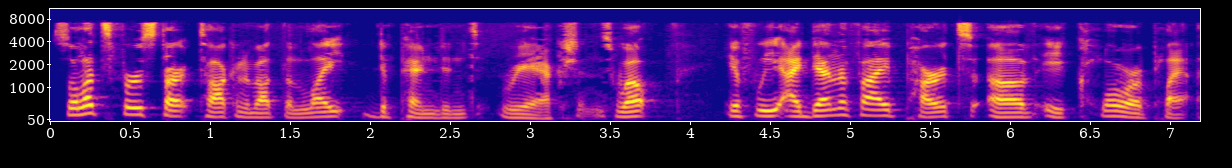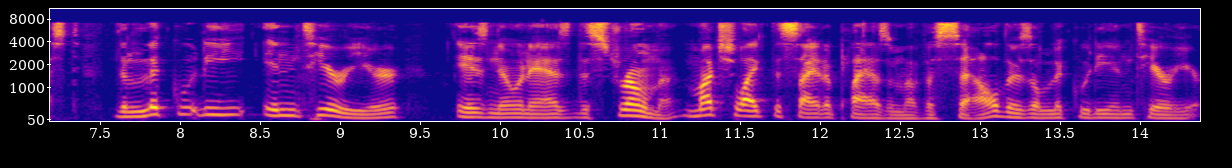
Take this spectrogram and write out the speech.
So let's first start talking about the light-dependent reactions. Well, if we identify parts of a chloroplast, the liquidy interior is known as the stroma. Much like the cytoplasm of a cell, there's a liquidy interior.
